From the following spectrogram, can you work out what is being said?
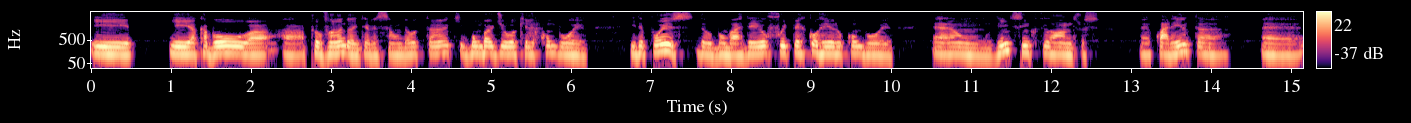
E e acabou a, a, aprovando a intervenção da OTAN, que bombardeou aquele comboio. E depois do bombardeio, eu fui percorrer o comboio. Eram 25 quilômetros, é, 40 é,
